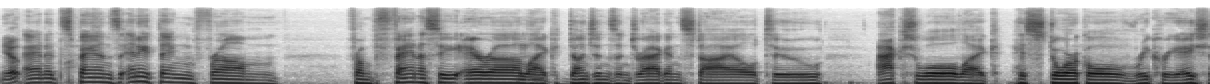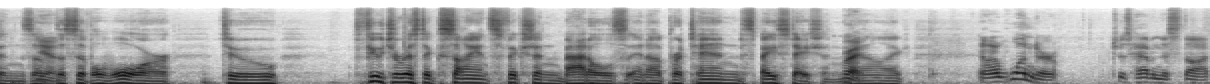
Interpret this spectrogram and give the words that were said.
Yep. And it spans anything from from fantasy era mm-hmm. like Dungeons and Dragons style to actual like historical recreations of Yeah. the Civil War to futuristic science fiction battles in a pretend space station. Right. You know, like now I wonder, just having this thought,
